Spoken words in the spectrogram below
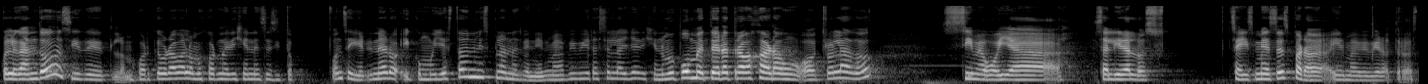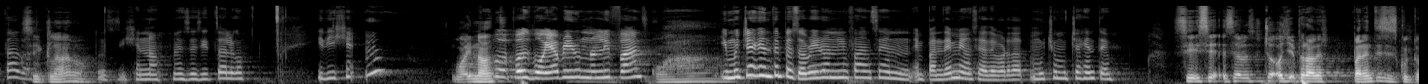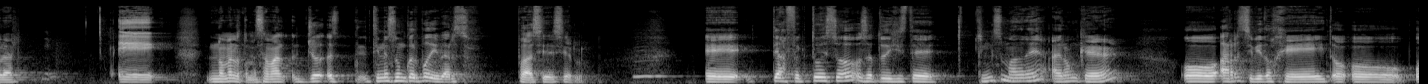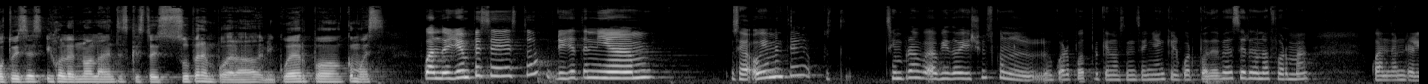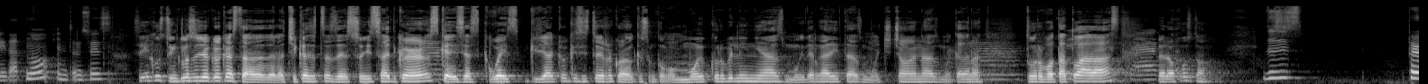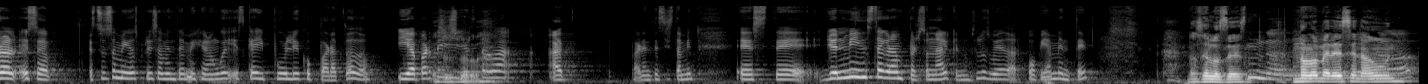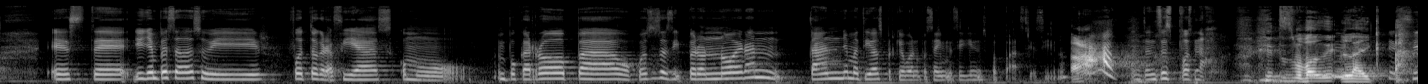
colgando, así de a lo mejor quebraba, a lo mejor no dije, necesito conseguir dinero. Y como ya estaba en mis planes venirme a vivir a Celaya, dije, no me puedo meter a trabajar a, un- a otro lado si me voy a salir a los seis meses para irme a vivir a otro estado. Sí, claro. Entonces dije, no, necesito algo. Y dije, "Mm, Why not? pues, pues voy a abrir un OnlyFans. Wow. Y mucha gente empezó a abrir OnlyFans en, en pandemia, o sea, de verdad, mucha, mucha gente. Sí, sí, se lo escucho. Oye, pero a ver, paréntesis cultural. Eh, no me lo tomes a mal. Yo, es- tienes un cuerpo diverso, por así decirlo. Eh, ¿Te afectó eso? O sea, tú dijiste, chingue su madre, I don't care. O has recibido hate, o, o, o tú dices, híjole, no, la neta es que estoy súper empoderada de mi cuerpo. ¿Cómo es? Cuando yo empecé esto, yo ya tenía, o sea, obviamente, pues, siempre ha habido issues con el, el cuerpo porque nos enseñan que el cuerpo debe ser de una forma cuando en realidad no. Entonces, Sí, justo, incluso yo creo que hasta de las chicas estas de Suicide Girls, que decías, güey, ya creo que sí estoy recordando que son como muy curvilíneas, muy delgaditas, muy chichonas, muy cadenas, turbo tatuadas, pero justo. entonces, pero, o sea, estos amigos precisamente me dijeron, güey, es que hay público para todo. Y aparte es yo verdad. estaba, ah, paréntesis también, este, yo en mi Instagram personal, que no se los voy a dar, obviamente, No se los des, no, lo merecen aún. Este, yo ya empezaba a subir fotografías como en poca ropa o cosas así, pero no eran tan llamativas porque, bueno, pues ahí me siguen mis papás y así, ¿no? ¡Ah! Entonces, pues no. Y tus papás de like. Sí.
